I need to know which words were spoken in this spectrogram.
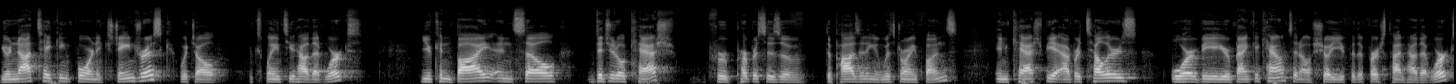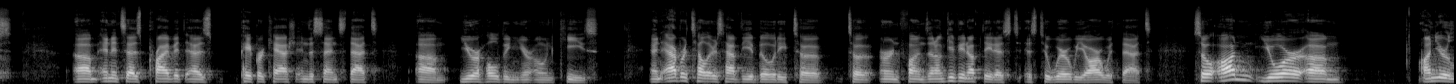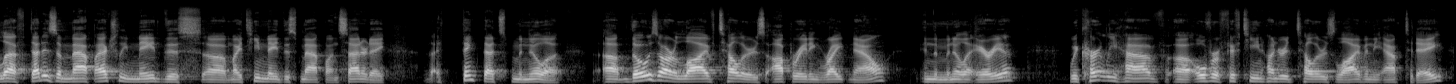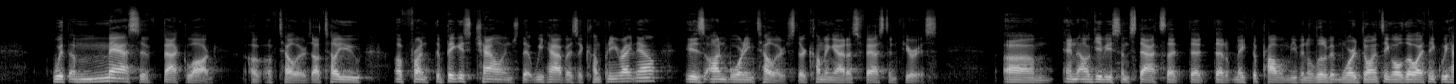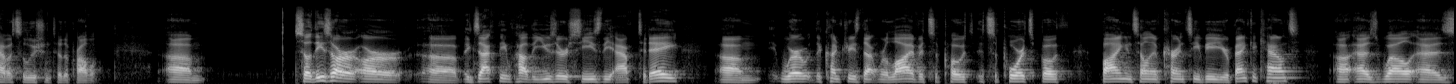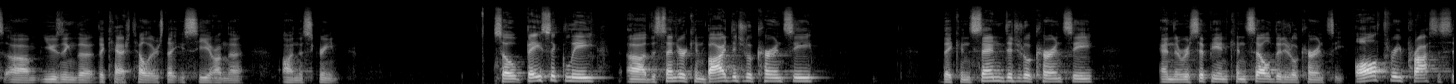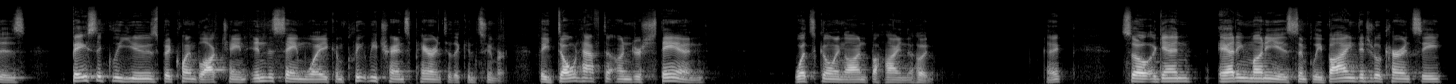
You're not taking foreign exchange risk, which I'll explain to you how that works. You can buy and sell digital cash for purposes of depositing and withdrawing funds in cash via Abra tellers or via your bank account, and I'll show you for the first time how that works. Um, and it's as private as paper cash in the sense that um, you're holding your own keys. And Abra tellers have the ability to, to earn funds, and I'll give you an update as to, as to where we are with that. So on your, um, on your left, that is a map. I actually made this, uh, my team made this map on Saturday. I think that's Manila. Uh, those are live tellers operating right now in the Manila area. We currently have uh, over 1,500 tellers live in the app today with a massive backlog of, of tellers. I'll tell you up front, the biggest challenge that we have as a company right now is onboarding tellers. They're coming at us fast and furious. Um, and I'll give you some stats that, that, that make the problem even a little bit more daunting, although I think we have a solution to the problem. Um, so these are, are uh, exactly how the user sees the app today. Um, where the countries that were live, it, supposed, it, supports both buying and selling of currency via your bank account, uh, as well as um, using the, the cash tellers that you see on the, on the screen. So basically, uh, the sender can buy digital currency, they can send digital currency, and the recipient can sell digital currency. All three processes basically use Bitcoin blockchain in the same way, completely transparent to the consumer. They don't have to understand what's going on behind the hood. Okay? So again, adding money is simply buying digital currency,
